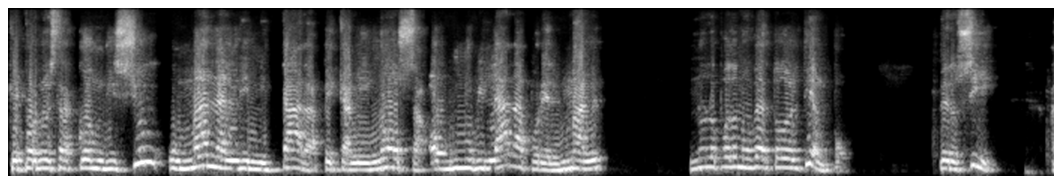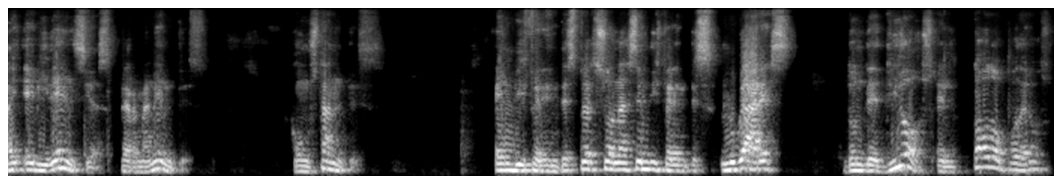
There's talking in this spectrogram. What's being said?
que por nuestra condición humana limitada, pecaminosa, obnubilada por el mal, no lo podemos ver todo el tiempo. Pero sí, hay evidencias permanentes, constantes, en diferentes personas, en diferentes lugares, donde Dios, el Todopoderoso,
